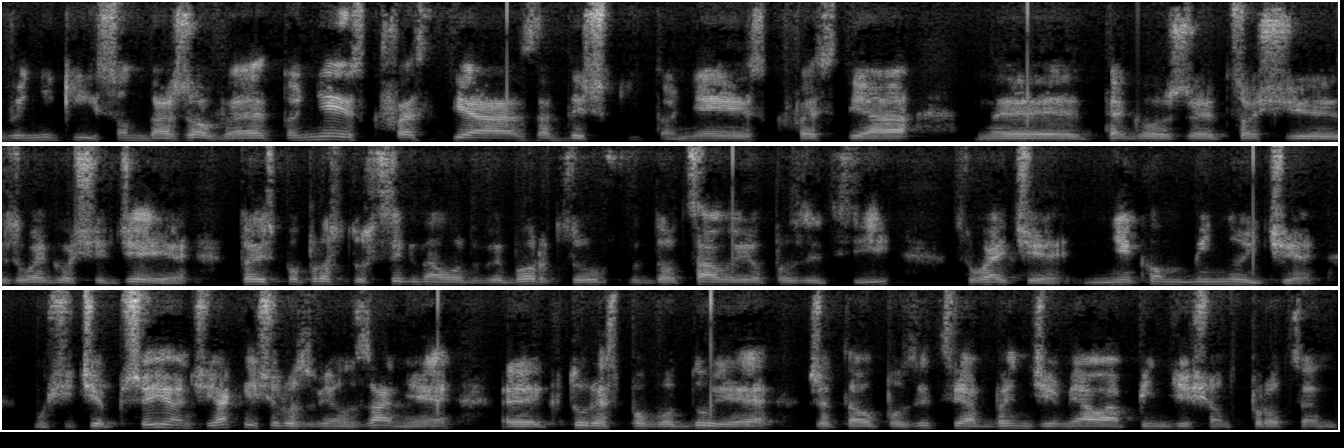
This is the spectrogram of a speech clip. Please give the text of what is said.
wyniki sondażowe to nie jest kwestia zadyszki, to nie jest kwestia tego, że coś złego się dzieje. To jest po prostu sygnał od wyborców do całej opozycji. Słuchajcie, nie kombinujcie. Musicie przyjąć jakieś rozwiązanie, e, które spowoduje, że ta opozycja będzie miała 50%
